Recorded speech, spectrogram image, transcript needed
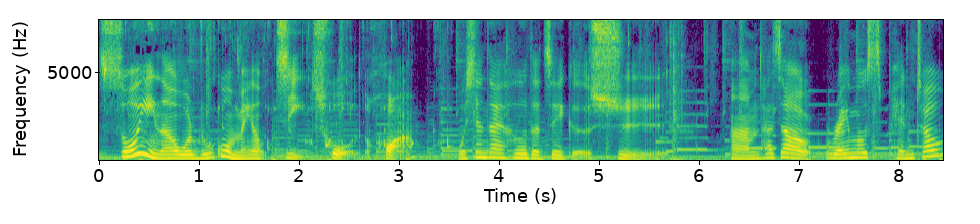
所以呢，我如果没有记错的话，我现在喝的这个是，嗯，它叫 Ramos Pinto。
